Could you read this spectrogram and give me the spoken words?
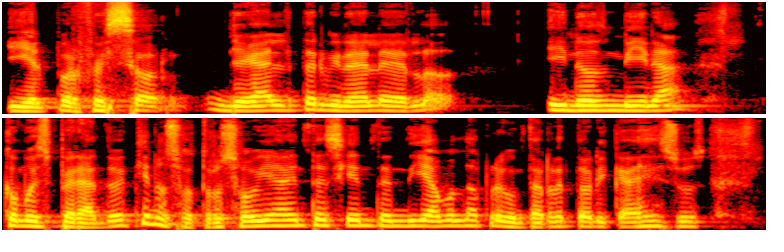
y el profesor llega, él termina de leerlo y nos mira como esperando de que nosotros obviamente sí entendíamos la pregunta retórica de Jesús,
